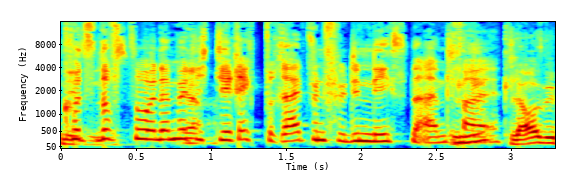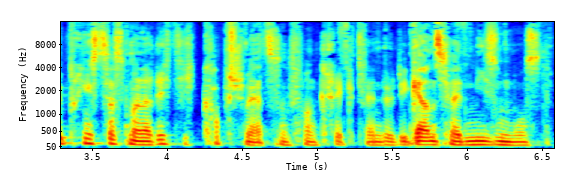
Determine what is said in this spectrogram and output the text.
kurz Luft holen, damit ja. ich direkt bereit bin für den nächsten Anfall. Ich glaube übrigens, dass man richtig Kopfschmerzen von kriegt, wenn du die ganze Zeit niesen musst.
